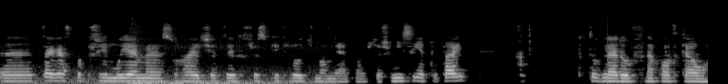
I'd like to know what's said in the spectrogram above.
E, teraz poprzyjmujemy, słuchajcie, tych wszystkich ludzi. Mamy jakąś też misję tutaj. Tugerów napotkał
